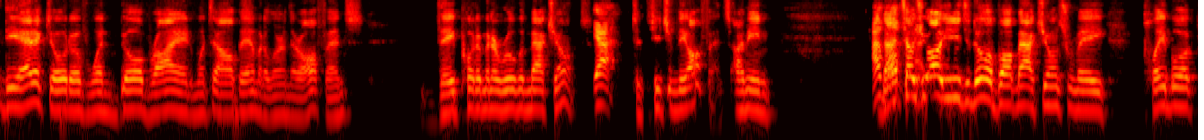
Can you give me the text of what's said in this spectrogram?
the anecdote of when Bill O'Brien went to Alabama to learn their offense, they put him in a room with Mac Jones. Yeah, to teach him the offense. I mean, I that tells that. you all you need to know about Mac Jones from a playbook,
